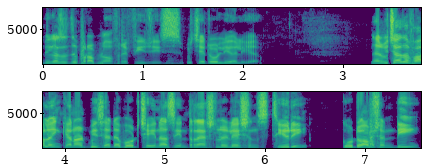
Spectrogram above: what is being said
because of the problem of refugees, which I told you earlier. Then which of the following cannot be said about China's international relations theory? Go to option D.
